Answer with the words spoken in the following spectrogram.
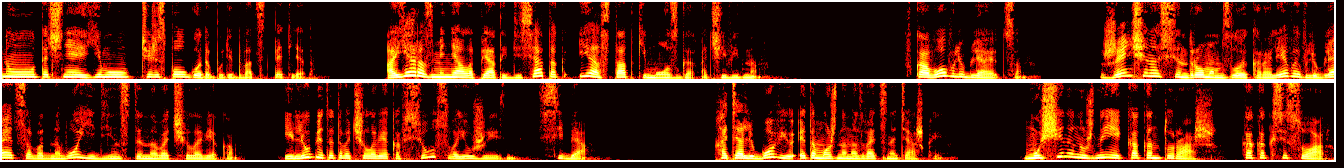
Ну, точнее, ему через полгода будет 25 лет. А я разменяла пятый десяток и остатки мозга, очевидно. В кого влюбляются? Женщина с синдромом злой королевы влюбляется в одного единственного человека и любит этого человека всю свою жизнь, себя. Хотя любовью это можно назвать с натяжкой. Мужчины нужны ей как антураж, как аксессуар,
